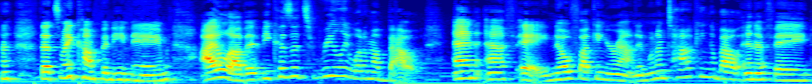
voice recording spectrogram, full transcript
That's my company name. I love it because it's really what I'm about. NFA, no fucking around. And when I'm talking about NFA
